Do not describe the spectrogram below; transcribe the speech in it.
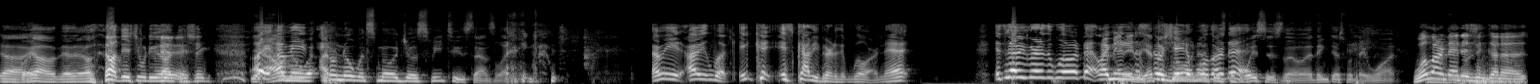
Uh, But- no, the, the audition when he was Yeah. auditioning. Yeah, I, I, don't I mean, know. What, I don't know what Samoa Joe Sweet Tooth sounds like. I mean, I mean, look, it could, it's got to be better than Will Arnett. It's got to be better than Will Arnett. Like, I mean, mean, there's no shade of Will Arnett the voices though. I think that's what they want. Will They Arnett isn't gonna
